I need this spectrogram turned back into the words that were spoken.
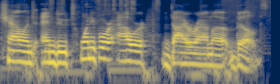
challenge and do 24 hour diorama builds?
